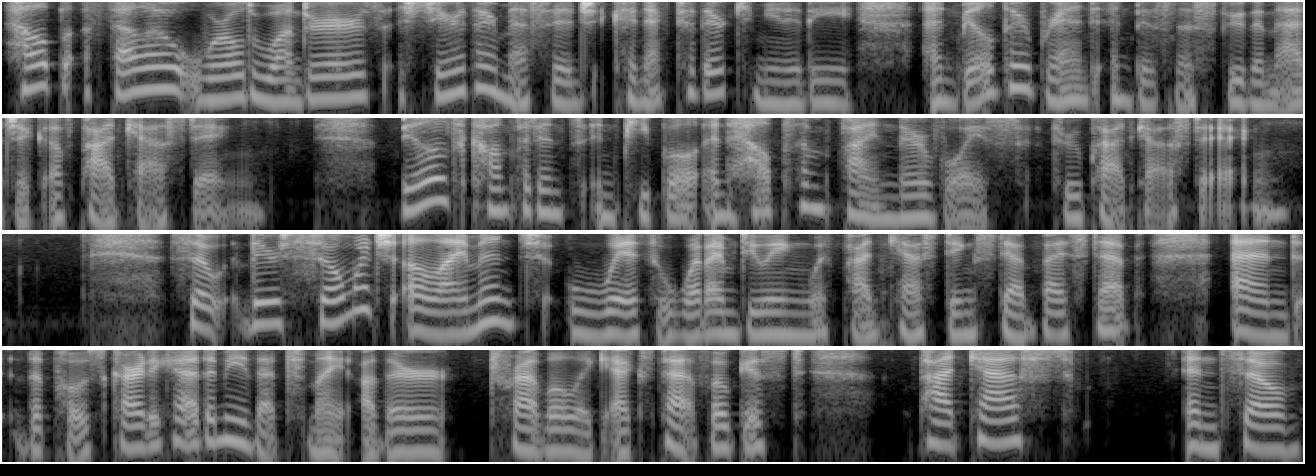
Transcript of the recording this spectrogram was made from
Help fellow world wanderers share their message, connect to their community, and build their brand and business through the magic of podcasting. Build confidence in people and help them find their voice through podcasting. So there's so much alignment with what I'm doing with podcasting step by step and the Postcard Academy. That's my other travel, like expat focused podcast. And so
